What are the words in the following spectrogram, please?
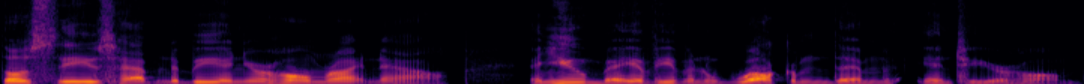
Those thieves happen to be in your home right now, and you may have even welcomed them into your home.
